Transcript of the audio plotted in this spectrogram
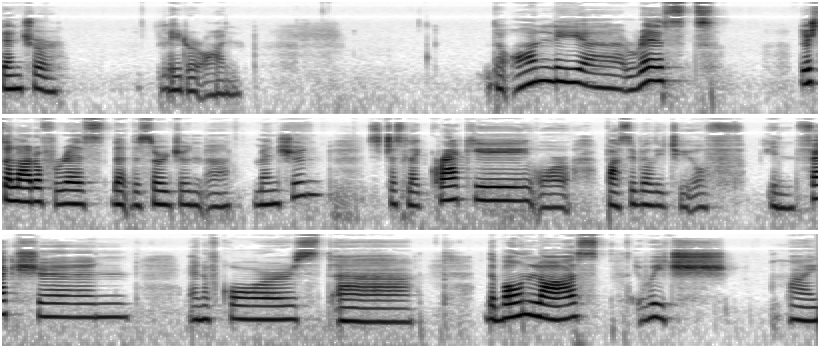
denture later on the only uh, there's a lot of risks that the surgeon uh, mentioned. It's just like cracking or possibility of infection. And of course, uh, the bone loss, which my,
